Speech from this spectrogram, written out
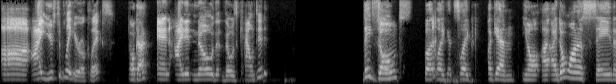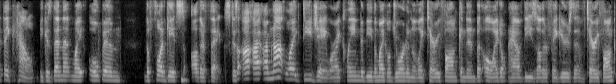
Uh, I used to play HeroClix, Okay. and I didn't know that those counted. They So- don't, but like it's like again, you know, I, I don't want to say that they count because then that might open the floodgates to other things. Because I, I I'm not like DJ where I claim to be the Michael Jordan of like Terry Funk, and then but oh I don't have these other figures of Terry Funk.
